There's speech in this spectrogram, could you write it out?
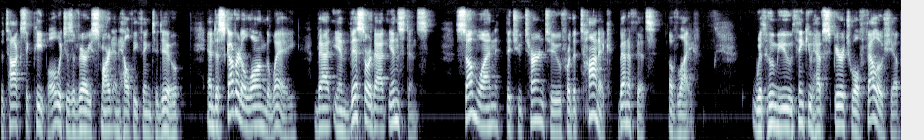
the toxic people, which is a very smart and healthy thing to do, and discovered along the way that in this or that instance, someone that you turn to for the tonic benefits of life, with whom you think you have spiritual fellowship,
